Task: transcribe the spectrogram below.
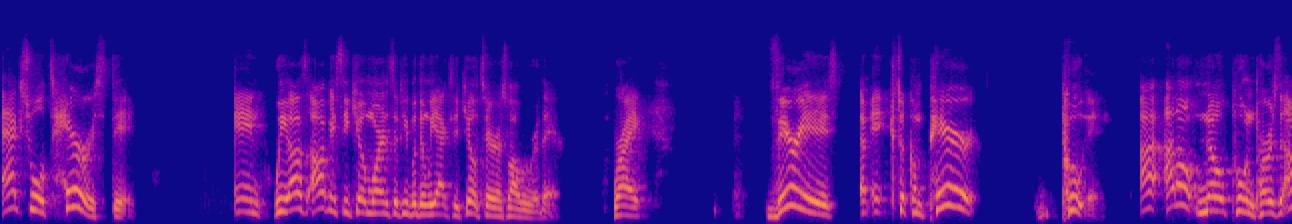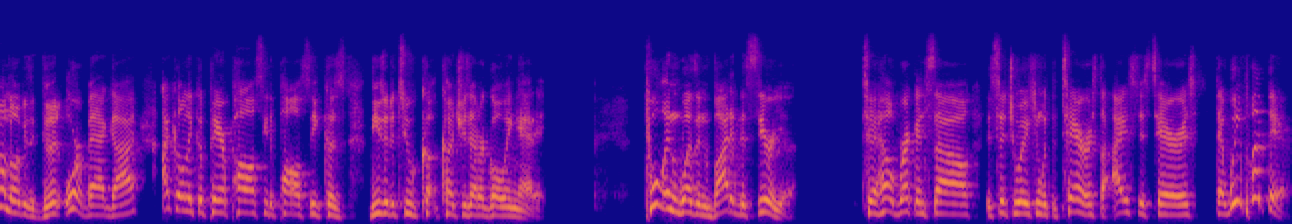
actual terrorists did. And we also obviously killed more innocent people than we actually killed terrorists while we were there. Right. There is I mean, to compare Putin. I, I don't know Putin personally. I don't know if he's a good or a bad guy. I can only compare policy to policy because these are the two co- countries that are going at it. Putin was invited to Syria to help reconcile the situation with the terrorists, the ISIS terrorists that we put there.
